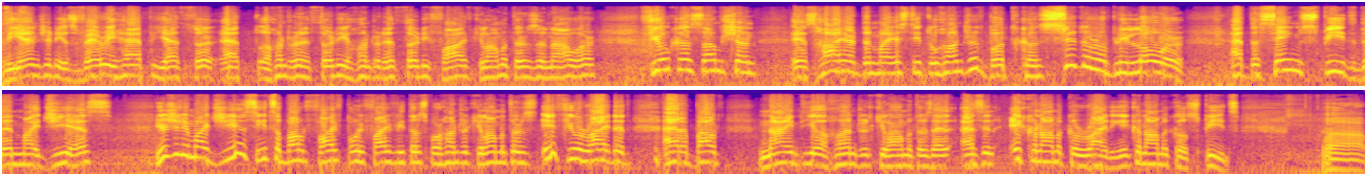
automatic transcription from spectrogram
the engine is very happy at at 130 135 kilometers an hour fuel consumption is higher than my ST200 but considerably lower at the same speed than my GS Usually my GS eats about 5.5 liters per 100 kilometers if you ride it at about 90 or 100 kilometers as in economical riding, economical speeds. Uh,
